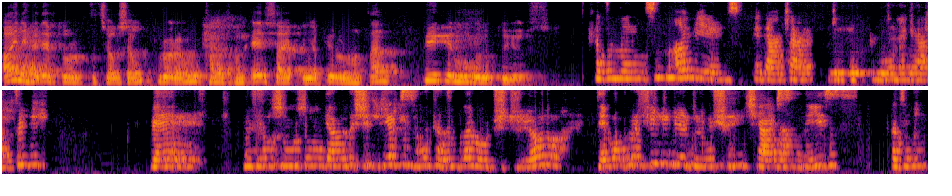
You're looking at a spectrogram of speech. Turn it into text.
aynı hedef doğrultusunda çalışan bu programın tanıtımını ev sahipliği yapıyor olmaktan büyük bir mutluluk duyuyoruz. kadınlarımızın annelerimizin fedakarlıkları gündeme geldi. Ve nüfusumuzun yaklaşık yarısını kadınlar oluşturuyor. Demografik bir dönüşüm içerisindeyiz. Kadın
